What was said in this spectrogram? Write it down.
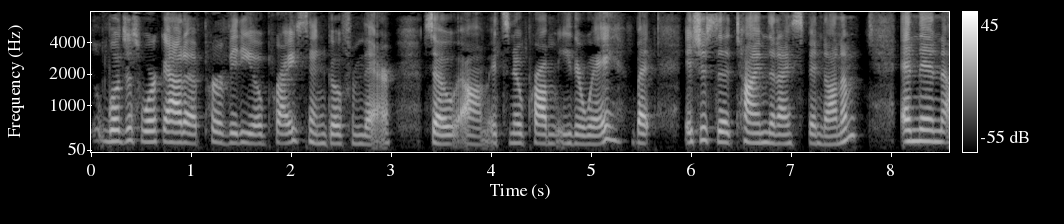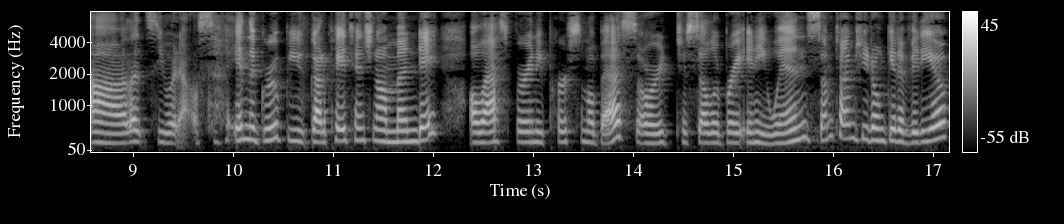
we'll just work out a per video price and go from there. So um, it's no problem either way, but it's just the time that I spend on them. And then uh, let's see what else. In the group, you've got to pay attention on Monday. I'll ask for any personal bests or to celebrate any wins. Sometimes you don't get a video,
